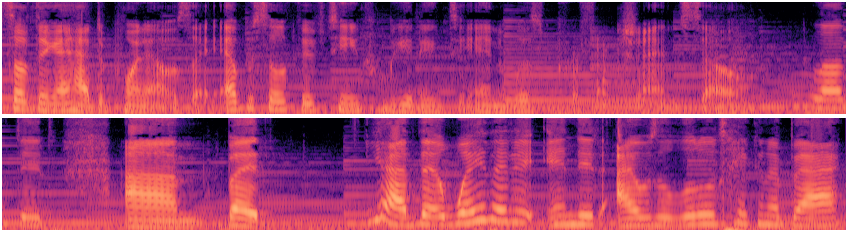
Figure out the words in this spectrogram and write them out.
something I had to point out was like episode 15 from beginning to end was perfection. So loved it. Um, but yeah, the way that it ended, I was a little taken aback.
